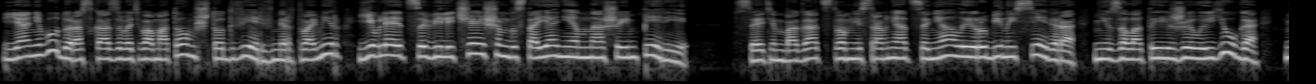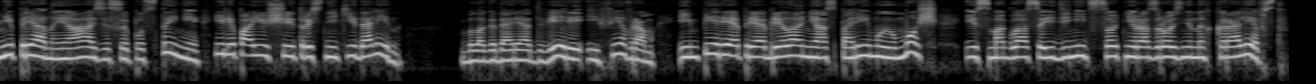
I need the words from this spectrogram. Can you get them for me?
Я не буду рассказывать вам о том, что дверь в мертвомир является величайшим достоянием нашей империи. С этим богатством не сравнятся ни алые рубины севера, ни золотые жилы юга, ни пряные оазисы пустыни или поющие тростники долин — Благодаря двери и феврам империя приобрела неоспоримую мощь и смогла соединить сотни разрозненных королевств,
